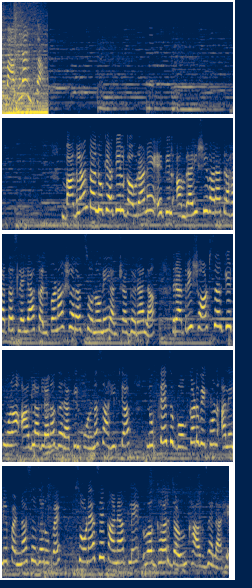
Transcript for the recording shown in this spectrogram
बागलांचा. बागलान तालुक्यातील गौराणे येथील अमराई शिवारात राहत असलेल्या कल्पना शरद सोनवणे यांच्या घराला रात्री शॉर्ट सर्किटमुळं आग लागल्यानं घरातील पूर्ण साहित्य नुकतेच बोकड विकून आलेले पन्नास हजार रुपये सोन्याचे काण्यातले व घर जळून खाक झालं आहे.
